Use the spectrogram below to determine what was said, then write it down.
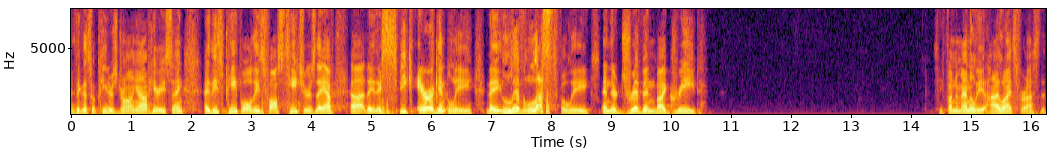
I think that's what Peter's drawing out here. He's saying, hey, these people, these false teachers, they have, uh, they, they speak arrogantly, they live lustfully, and they're driven by greed. See, fundamentally, it highlights for us that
